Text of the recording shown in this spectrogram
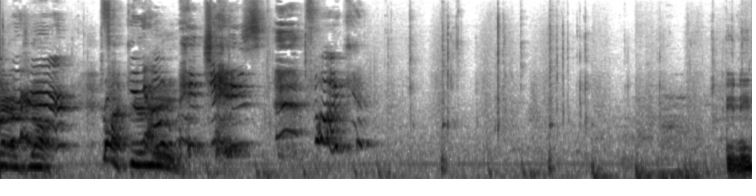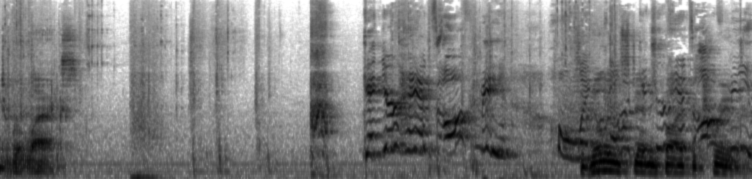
Hands up. Drop to your Help knees. me, jeez! Fuck! You need to relax. Get your hands off me! Oh my Civilians god, standing get your by hands for off me, you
